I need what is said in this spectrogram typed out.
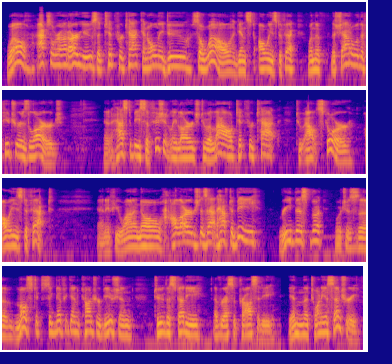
Well, Axelrod argues that tit for tat can only do so well against always defect when the, the shadow of the future is large and it has to be sufficiently large to allow tit for tat to outscore always defect. And if you want to know how large does that have to be, read this book, which is the most significant contribution to the study of reciprocity in the 20th century.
